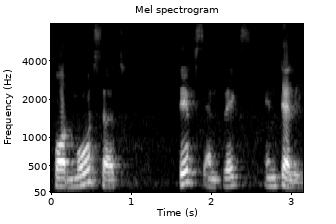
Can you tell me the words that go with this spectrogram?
for more such tips and tricks in Tally.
